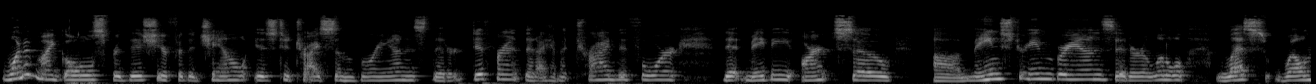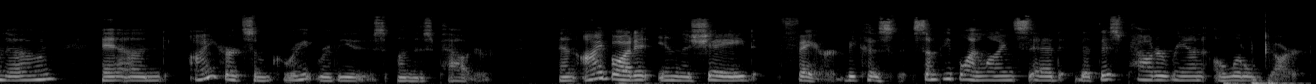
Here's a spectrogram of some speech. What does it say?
One of my goals for this year for the channel is to try some brands that are different, that I haven't tried before, that maybe aren't so uh, mainstream brands, that are a little less well known. And I heard some great reviews on this powder. And I bought it in the shade Fair because some people online said that this powder ran a little dark.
